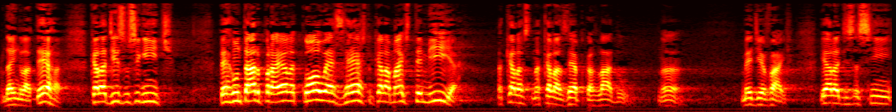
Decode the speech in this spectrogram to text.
da Inglaterra, que ela disse o seguinte: perguntaram para ela qual o exército que ela mais temia, naquelas, naquelas épocas lá do, né, medievais. E ela disse assim:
